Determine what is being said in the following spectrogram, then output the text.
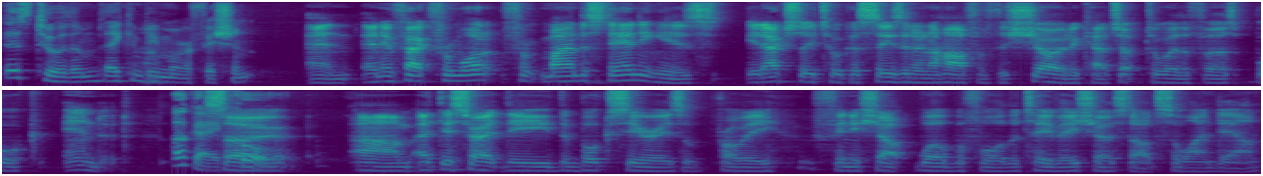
There's two of them. They can be more efficient. And and in fact, from what from my understanding is, it actually took a season and a half of the show to catch up to where the first book ended. Okay, so, cool. um, at this rate, the the book series will probably finish up well before the TV show starts to wind down.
